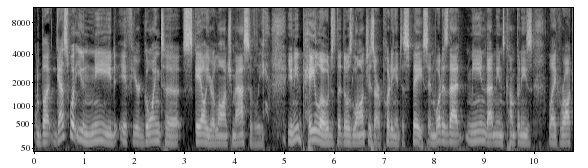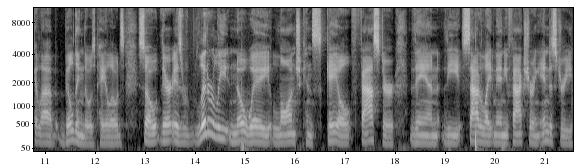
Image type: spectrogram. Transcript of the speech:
But guess what you need if you're going to scale your launch massively? you need payloads that those launches are putting into space. And what does that mean? That means companies like Rocket Lab building those payloads. So there is literally no way launch can scale faster than the satellite manufacturing industry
